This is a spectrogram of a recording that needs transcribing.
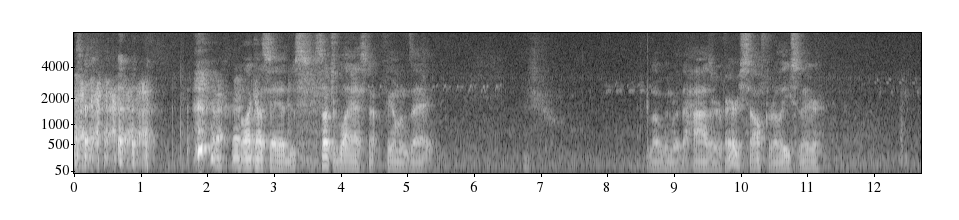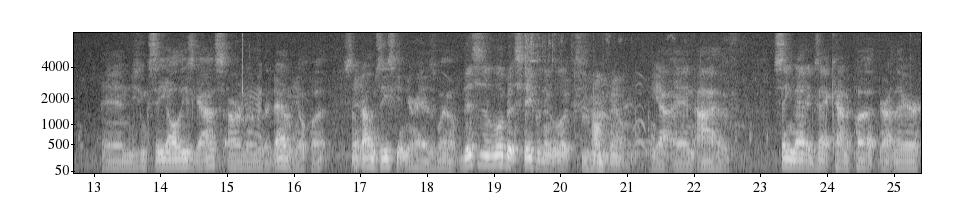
like I said, it's such a blast filming Zach. Logan with the hyzer, very soft release there. And you can see all these guys are going to be the downhill putt. Sometimes these get in your head as well. This is a little bit steeper than it looks mm-hmm. on film. Yeah, and I have seen that exact kind of putt right there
